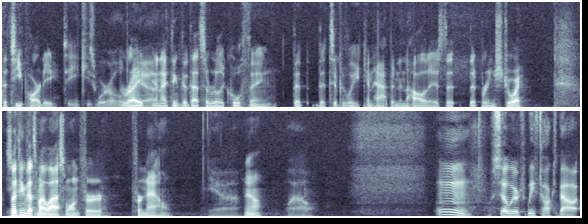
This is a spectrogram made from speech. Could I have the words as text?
the tea party. To Iki's world, right? Yeah. And I think that that's a really cool thing that that typically can happen in the holidays that that brings joy. So I think that's my last one for for now. yeah. Yeah. Wow. Mm. So we're, we've talked about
